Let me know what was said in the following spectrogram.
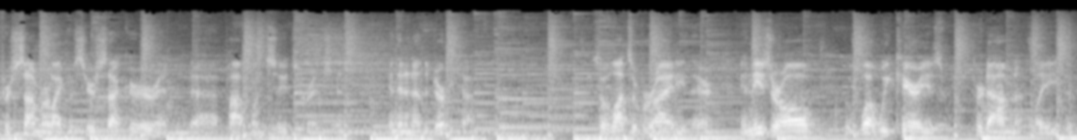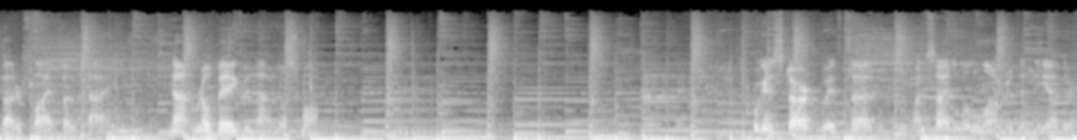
for summer, like with seersucker and uh, poplin suits, for instance, and then another derby tie. So lots of variety there. And these are all, what we carry is predominantly the butterfly bow tie. Not real big, but not real small. We're going to start with uh, one side a little longer than the other.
